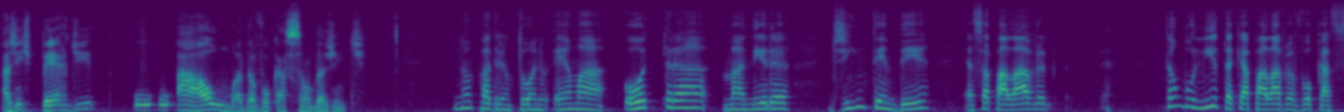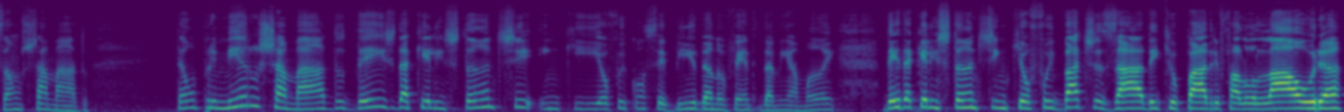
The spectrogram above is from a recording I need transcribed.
a gente perde o, o, a alma da vocação da gente. Não, Padre Antônio, é uma outra maneira de entender essa palavra tão bonita que é a palavra vocação, chamado. Então, o primeiro chamado, desde aquele instante em que eu fui concebida no ventre da minha mãe, desde aquele instante em que eu fui batizada e que o padre falou: Laura,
